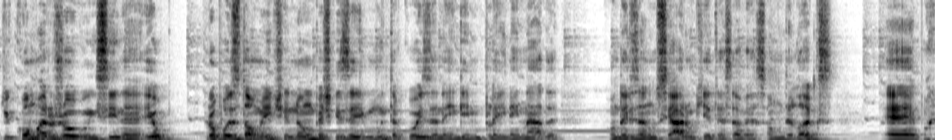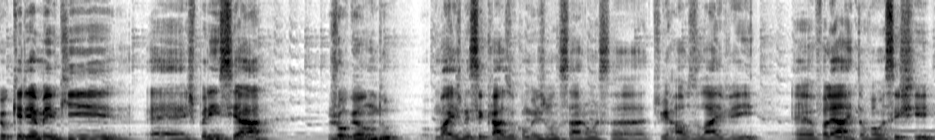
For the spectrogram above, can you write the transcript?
de como era o jogo em si, né? Eu propositalmente não pesquisei muita coisa, nem gameplay, nem nada, quando eles anunciaram que ia ter essa versão deluxe, é, porque eu queria meio que é, experienciar jogando mas nesse caso, como eles lançaram essa Treehouse Live aí, é, eu falei, ah, então vamos assistir.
